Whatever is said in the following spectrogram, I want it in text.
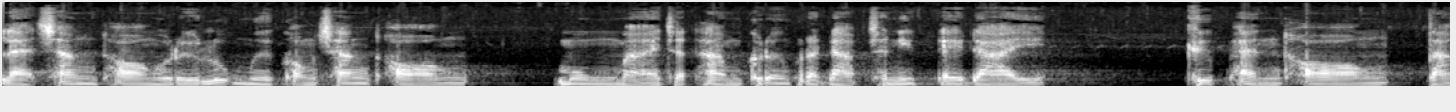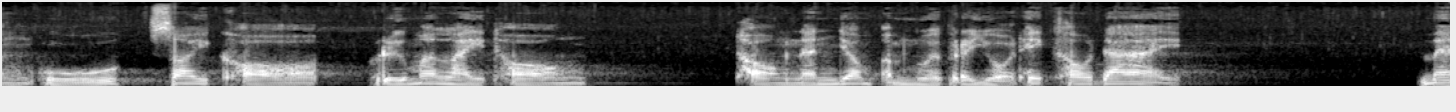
และช่างทองหรือลูกมือของช่างทอง มุ่งหมายจะทำเครื่องประดับชนิดใด ๆ คือแผ่นทอง ต่างหูสร้อยคอ หรือมาลัยทอง ทองนั้นย่อมอำนวยประโยชน์ให้เขาได้ แม้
